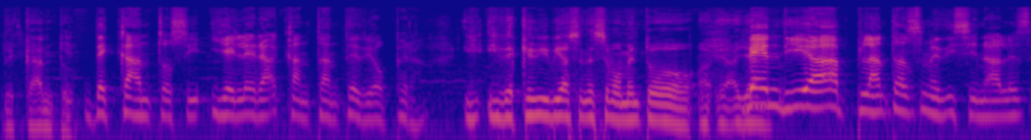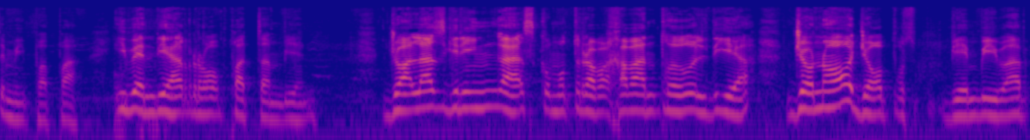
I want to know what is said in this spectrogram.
De canto. de canto, sí, y él era cantante de ópera. ¿Y, y de qué vivías en ese momento a- allá? Vendía plantas medicinales de mi papá y vendía ropa también. Yo a las gringas, como trabajaban todo el día, yo no, yo pues bien viva.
